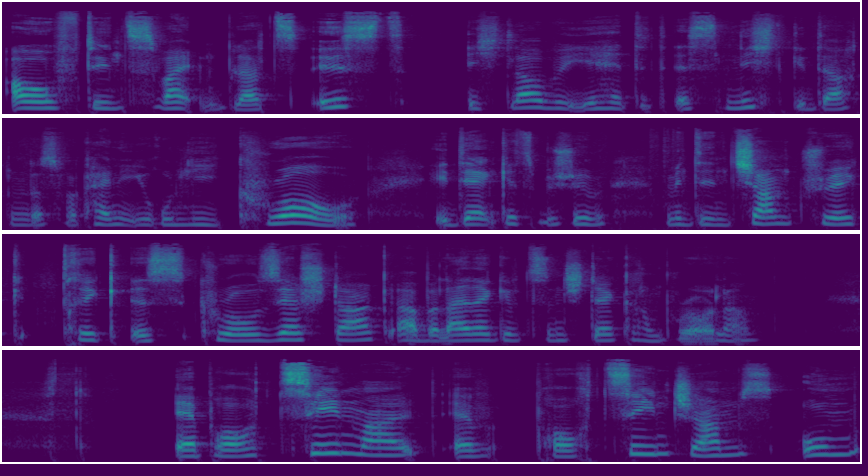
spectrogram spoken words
auf den zweiten Platz ist, ich glaube, ihr hättet es nicht gedacht und das war keine Ironie, Crow. Ihr denkt jetzt bestimmt, mit dem Jump Trick, Trick ist Crow sehr stark, aber leider gibt es einen stärkeren Brawler. Er braucht zehnmal, er braucht zehn Jumps, um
